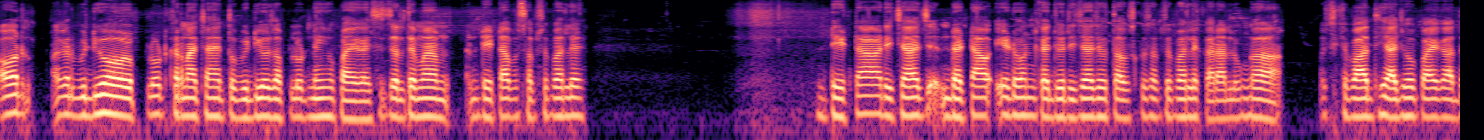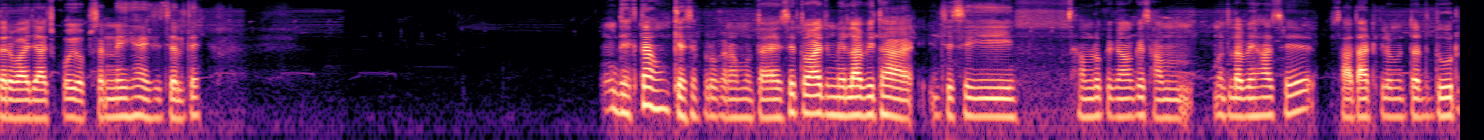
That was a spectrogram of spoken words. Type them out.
और अगर वीडियो अपलोड करना चाहें तो वीडियोस अपलोड नहीं हो पाएगा। इसी चलते मैं डेटा सबसे पहले data recharge, data add on का जो रिचार्ज होता है उसको सबसे पहले करा लूँगा। उसके बाद ही आज हो पाएगा अदरवाइज़ आज कोई ऑप्शन नहीं है। इसी चलते देखता हूँ कैसे प्रोग्राम होता है। ऐसे तो आज मेला भी था, जैसे कि हम लोग के गाँव के साम मतलब यहाँ से सात आठ किलोमीटर दूर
